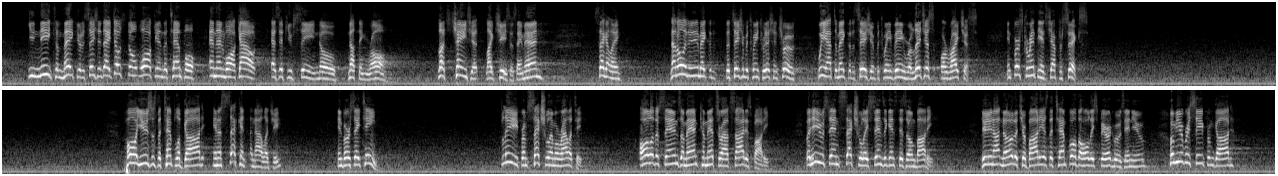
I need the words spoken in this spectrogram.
you need to make your decision today. Just don't walk in the temple and then walk out as if you've seen no nothing wrong. Let's change it like Jesus. Amen. Secondly, not only do we need to make the decision between tradition and truth, we have to make the decision between being religious or righteous. In 1 Corinthians chapter 6, Paul uses the temple of God in a second analogy in verse 18. Flee from sexual immorality. All of the sins a man commits are outside his body, but he who sins sexually sins against his own body. Do you not know that your body is the temple of the Holy Spirit who is in you, whom you have received from God?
